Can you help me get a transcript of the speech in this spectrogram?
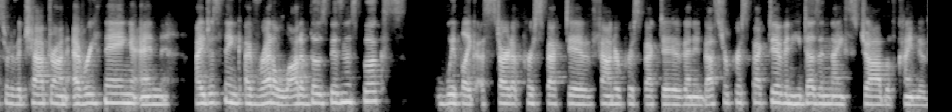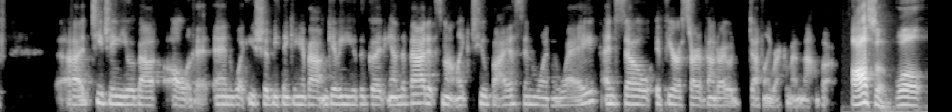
sort of a chapter on everything and i just think i've read a lot of those business books with like a startup perspective founder perspective and investor perspective and he does a nice job of kind of uh, teaching you about all of it and what you should be thinking about and giving you the good and the bad. It's not like too biased in one way. And so, if you're a startup founder, I would definitely recommend that book. Awesome. Well,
